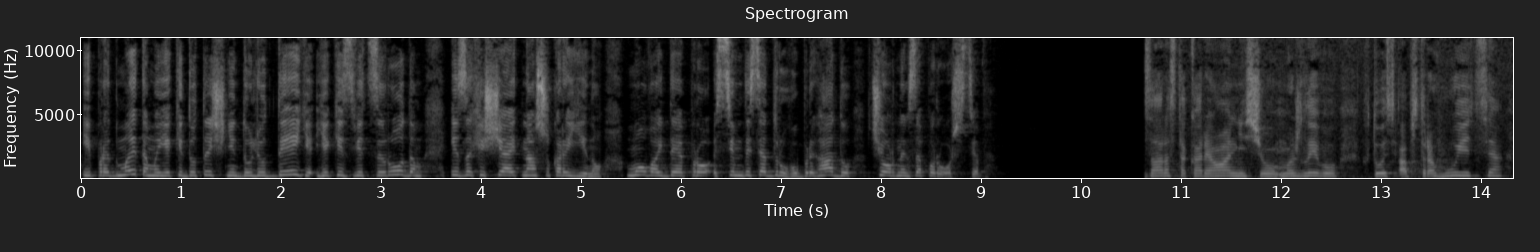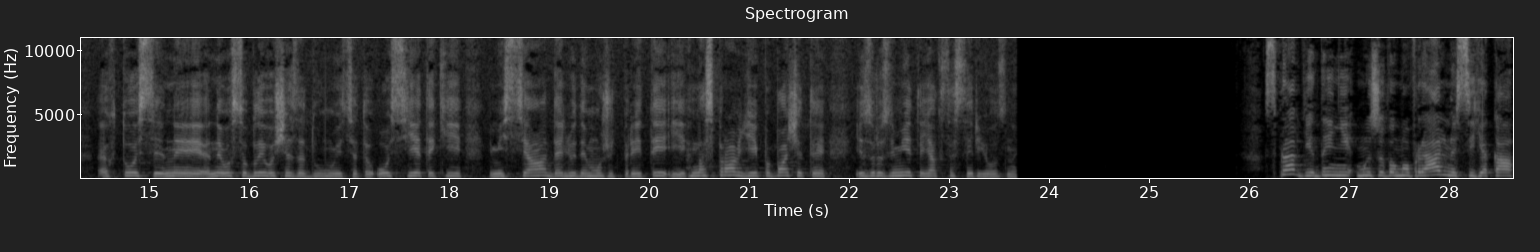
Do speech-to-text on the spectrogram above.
і предметами, які дотичні до людей, які звідси родом і захищають нашу країну. Мова йде про 72-гу бригаду чорних запорожців. Зараз така реальність, що можливо хтось абстрагується, е, хтось не, не особливо ще задумується. То ось є такі місця, де люди можуть прийти і насправді побачити і зрозуміти, як це серйозно. Справді, нині ми живемо в реальності, яка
